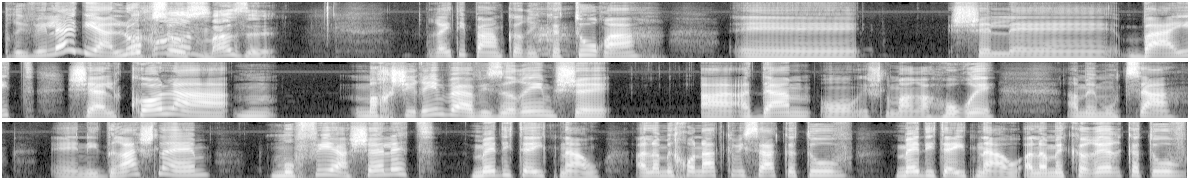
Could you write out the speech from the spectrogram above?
פריבילגיה, לוקסוס. נכון, מה זה? ראיתי פעם קריקטורה אה, של אה, בית, שעל כל המכשירים והאביזרים שהאדם, או יש לומר ההורה הממוצע, אה, נדרש להם, מופיע שלט Meditate Now. על המכונת כביסה כתוב Meditate Now, על המקרר כתוב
